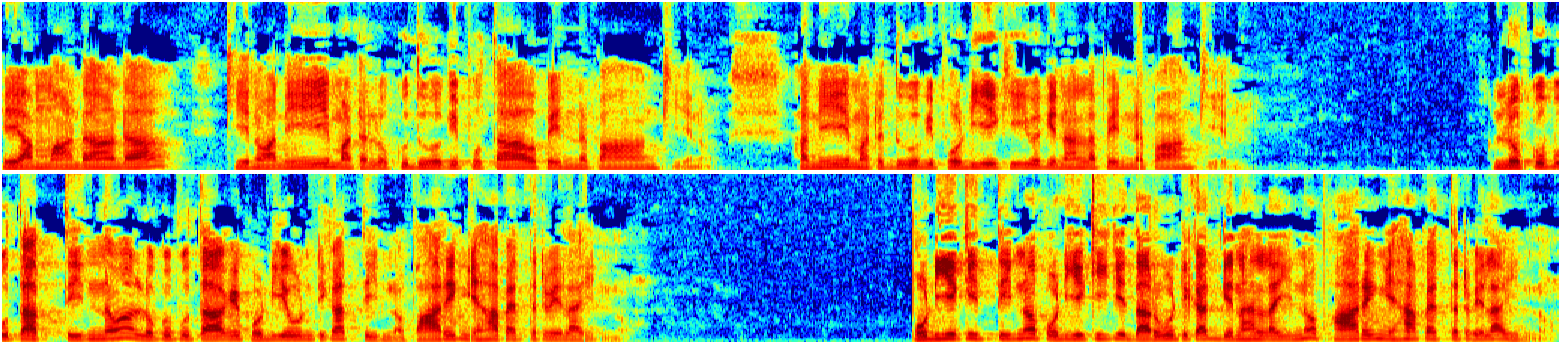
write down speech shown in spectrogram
ඒ අම්ම අඩාඩා කියන අනේ මට ලොකු දුවගේ පුතාව පෙන්න පාන් කියනවා. අනේ මට දුවගේ පොඩිය කීවගේ නල්ල පෙන්න පාන් කියන. ලොකු පුතත් ඉන්නවා ලොකු පුතාගේ පොඩිය උන් ටිකත් ඉන්න පාරෙන් යහ පැත්තට වෙලා ඉන්නවා. පොඩියකිත් ඉන්න පොඩියකගේ දරුව ටිකත් ගෙනහල්ලා ඉන්න පාරෙන් එහ පැත්තට වෙලා ඉන්නවා.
